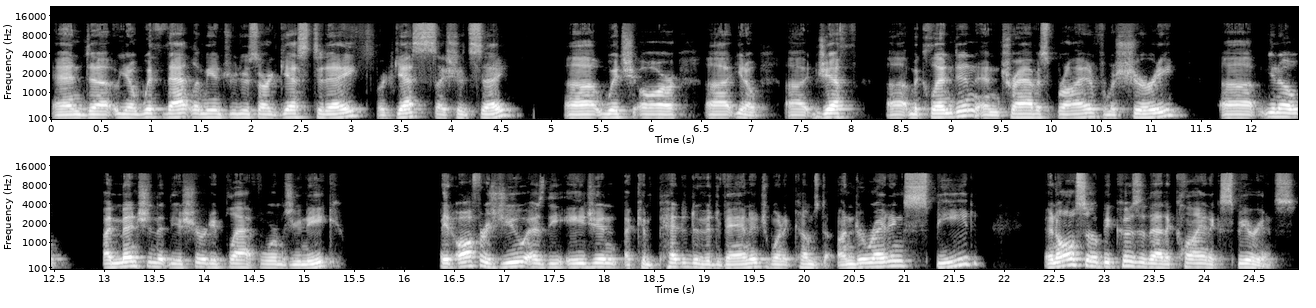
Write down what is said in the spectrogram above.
And uh, you know, with that, let me introduce our guests today, or guests, I should say, uh, which are you know, Jeff McClendon and Travis Bryan from Assurity. Uh, you know, I mentioned that the Assurity platform is unique. It offers you, as the agent, a competitive advantage when it comes to underwriting speed, and also because of that, a client experience.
